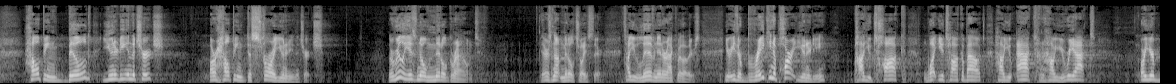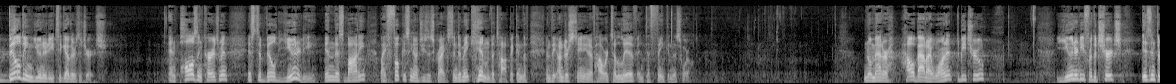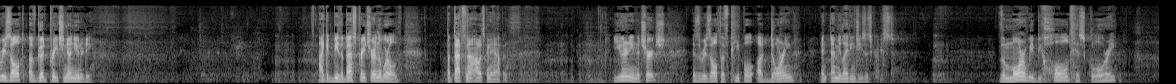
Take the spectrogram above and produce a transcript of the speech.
helping build unity in the church or helping destroy unity in the church. There really is no middle ground. There's not middle choice there. It's how you live and interact with others. You're either breaking apart unity, how you talk, what you talk about, how you act, and how you react, or you're building unity together as a church. And Paul's encouragement is to build unity in this body by focusing on Jesus Christ and to make him the topic and the, and the understanding of how we're to live and to think in this world. no matter how bad I want it to be true, unity for the church isn't the result of good preaching on unity. I could be the best preacher in the world, but that's not how it's going to happen. Unity in the church is the result of people adoring and emulating Jesus Christ. The more we behold his glory,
